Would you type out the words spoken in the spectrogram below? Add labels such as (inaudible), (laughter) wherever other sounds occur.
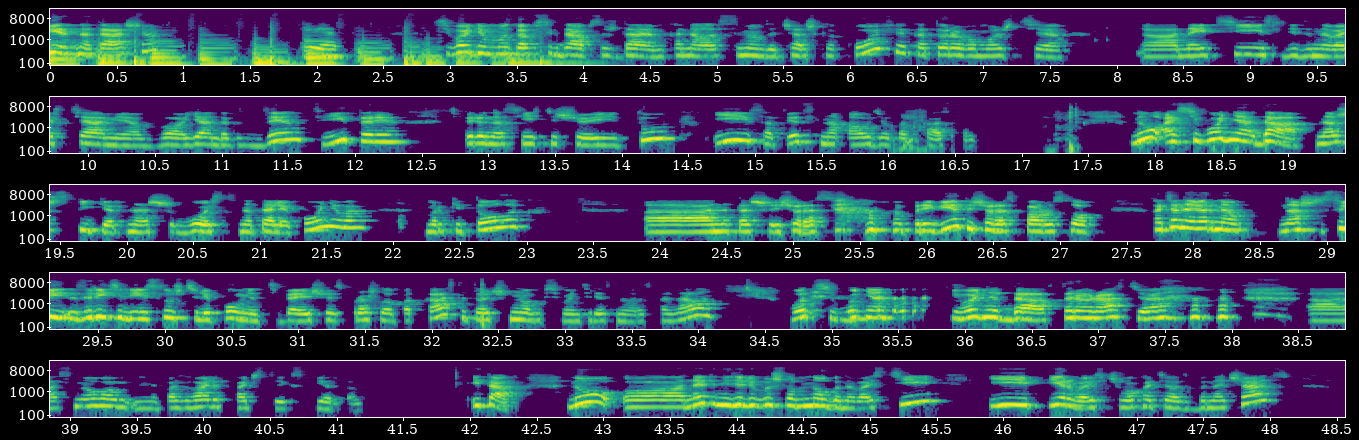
Привет, Наташа. Привет. Сегодня мы, как всегда, обсуждаем канал SMM за чашкой кофе, который вы можете э, найти и следить за новостями в Яндекс.Дзен, Твиттере. Теперь у нас есть еще и YouTube и, соответственно, аудиоподкасты. Ну, а сегодня, да, наш спикер, наш гость Наталья Конева, маркетолог. А, Наташа, еще раз (laughs) привет, еще раз пару слов. Хотя, наверное, наши зрители и слушатели помнят тебя еще из прошлого подкаста, ты очень много всего интересного рассказала. Вот сегодня, (laughs) сегодня да, второй раз тебя (laughs) а, снова позвали в качестве эксперта. Итак, ну, а, на этой неделе вышло много новостей, и первое, с чего хотелось бы начать,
